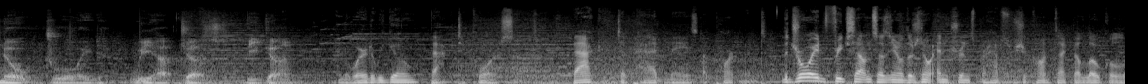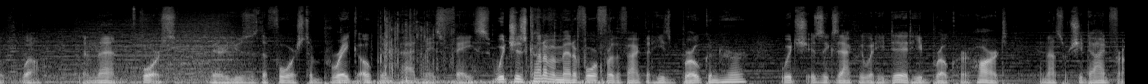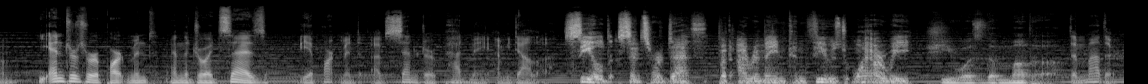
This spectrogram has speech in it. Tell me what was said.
No, droid. We have just begun. And where do we go? Back to Coruscant. Back to Padme's apartment. The droid freaks out and says, you know, there's no entrance, perhaps we should contact a local. Well, and then, of course, Vader uses the Force to break open Padme's face, which is kind of a metaphor for the fact that he's broken her, which is exactly what he did. He broke her heart, and that's what she died from. He enters her apartment, and the droid says, The apartment of Senator Padme Amidala. Sealed since her death, but I remain confused. Why are we. She was the mother, The mother.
